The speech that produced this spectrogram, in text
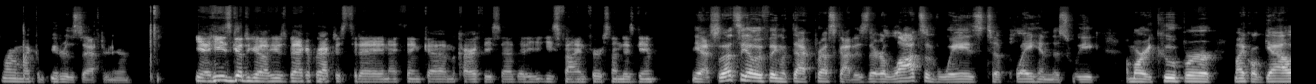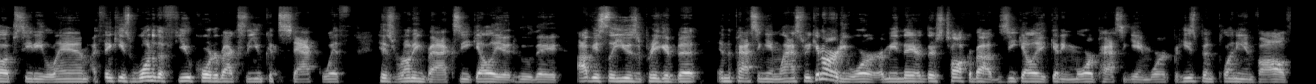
time on my computer this afternoon. Yeah, he's good to go. He was back at practice today, and I think uh, McCarthy said that he, he's fine for Sunday's game. Yeah, so that's the other thing with Dak Prescott is there are lots of ways to play him this week. Amari Cooper, Michael Gallup, CeeDee Lamb. I think he's one of the few quarterbacks that you can stack with his running back Zeke Elliott, who they obviously used a pretty good bit in the passing game last week and already were. I mean, there's talk about Zeke Elliott getting more passing game work, but he's been plenty involved,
